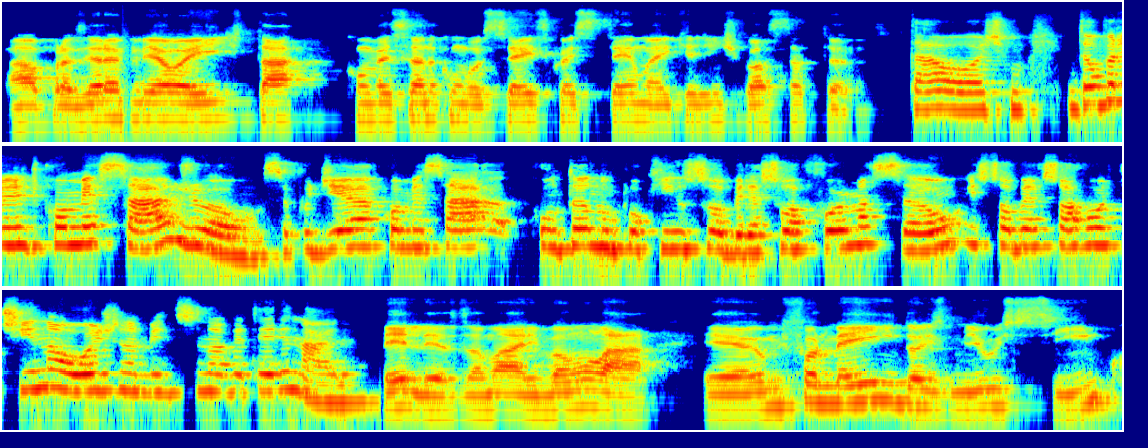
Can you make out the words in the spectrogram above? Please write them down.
Ah, o prazer é meu aí de estar conversando com vocês com esse tema aí que a gente gosta tanto. Tá ótimo. Então, para a gente começar, João, você podia começar contando um pouquinho sobre a sua formação e sobre a sua rotina hoje na medicina veterinária. Beleza, Mari, vamos lá. É, eu me formei em 2005,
